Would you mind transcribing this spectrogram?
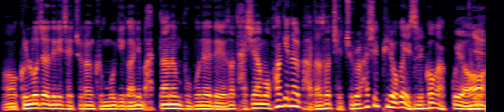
어 근로자들이 제출한 근무 근무 기간이 맞다는 부분에 대해서 다시 한번 확인을 받아서 제출을 하실 필요가 있을 것 같고요. 예.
